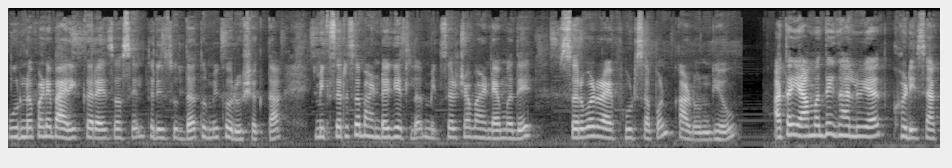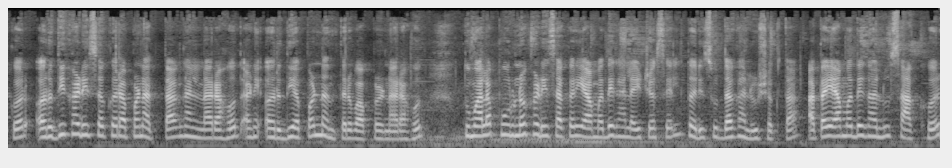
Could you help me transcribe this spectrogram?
पूर्णपणे बारीक करायचं असेल तरीसुद्धा तुम्ही करू शकता. मिक्सरचं भांडं घेतलं मिक्सरच्या भांड्यामध्ये सर्व ड्रायफ्रूट्स आपण काढून घेऊ. आता यामध्ये घालूयात खडीसाखर अर्धी खडीसाखर आपण आत्ता घालणार आहोत आणि अर्धी आपण नंतर वापरणार आहोत. तुम्हाला पूर्ण खडीसाखर यामध्ये घालायची असेल तरीसुद्धा घालू शकता. आता यामध्ये घालू साखर.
